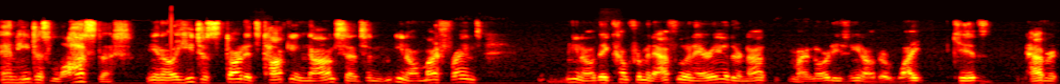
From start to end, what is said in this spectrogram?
And he just lost us. You know, he just started talking nonsense. And you know, my friends, you know, they come from an affluent area. They're not minorities. You know, they're white kids. Haven't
